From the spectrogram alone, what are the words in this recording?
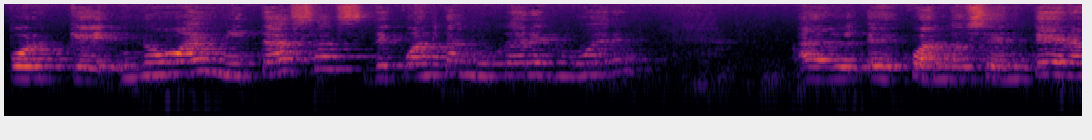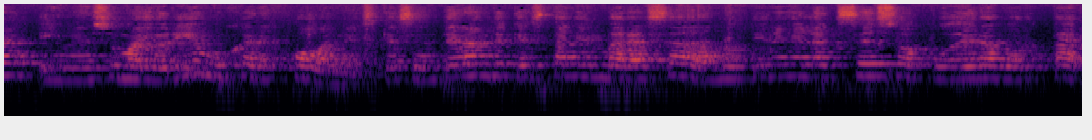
porque no hay ni tasas de cuántas mujeres mueren eh, cuando se enteran, y en su mayoría mujeres jóvenes, que se enteran de que están embarazadas, no tienen el acceso a poder abortar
